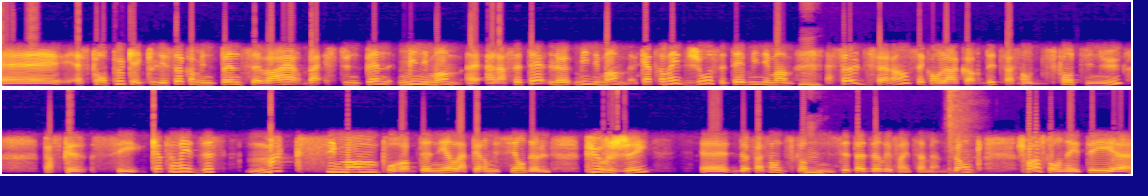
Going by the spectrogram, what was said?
Euh, est-ce qu'on peut calculer ça comme une peine sévère? Ben, c'est une peine minimum. Euh, alors, c'était le minimum. 90 jours, c'était minimum. Hmm. La seule différence, c'est qu'on l'a accordé de façon discontinue parce que c'est 90 maximum pour obtenir la permission de le purger euh, de façon discontinue, Mm. c'est-à-dire les fins de semaine. Donc, je pense qu'on a été, euh,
